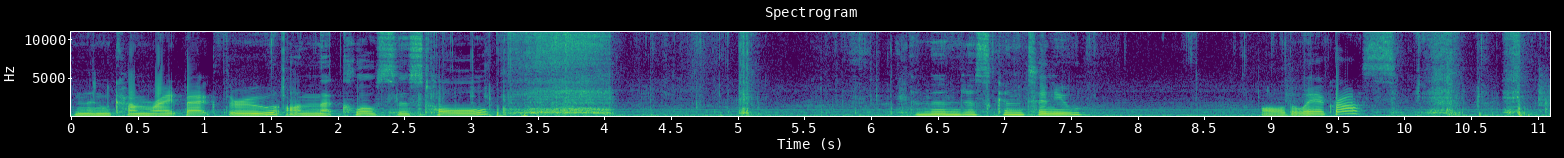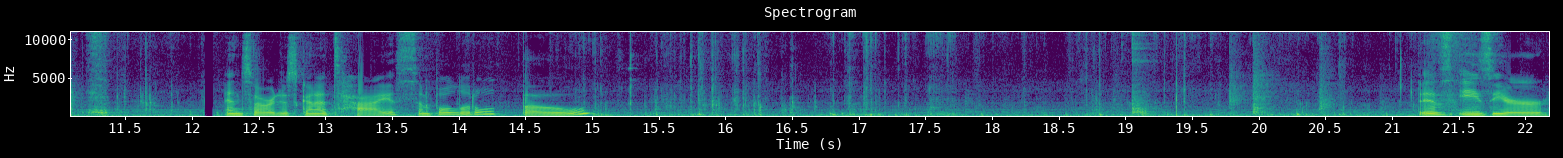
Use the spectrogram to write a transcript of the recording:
And then come right back through on the closest hole. And then just continue all the way across. And so we're just going to tie a simple little bow. Is easier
